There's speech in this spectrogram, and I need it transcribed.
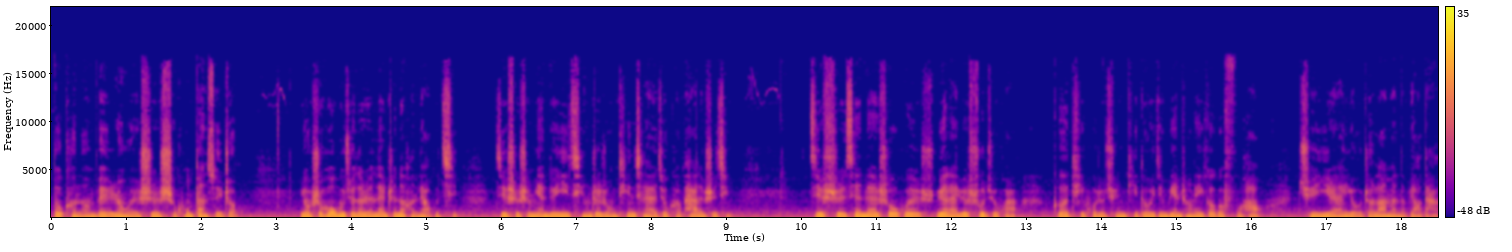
都可能被认为是时空伴随者。有时候会觉得人类真的很了不起，即使是面对疫情这种听起来就可怕的事情，即使现代社会越来越数据化，个体或者群体都已经变成了一个个符号，却依然有着浪漫的表达，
